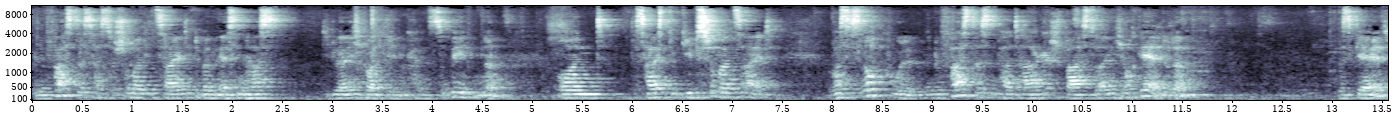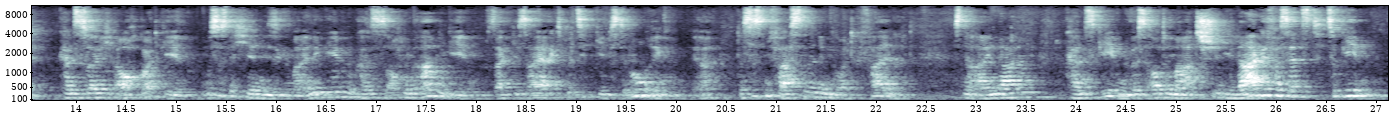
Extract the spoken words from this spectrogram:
wenn du fastest, hast du schon mal die Zeit, die du beim Essen hast, die du eigentlich Gott geben kannst, zu beten. Ne? Und das heißt, du gibst schon mal Zeit. Was ist noch cool? Wenn du fastest ein paar Tage, sparst du eigentlich auch Geld, oder? Das Geld kannst du eigentlich auch Gott geben. Du musst es nicht hier in diese Gemeinde geben, du kannst es auch einem Armen geben. Sagt Jesaja explizit, gib es dem Hungrigen. Ja? Das ist ein Fasten, in dem Gott gefallen hat. Ist eine Einladung, du kannst geben. Du wirst automatisch in die Lage versetzt zu geben.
